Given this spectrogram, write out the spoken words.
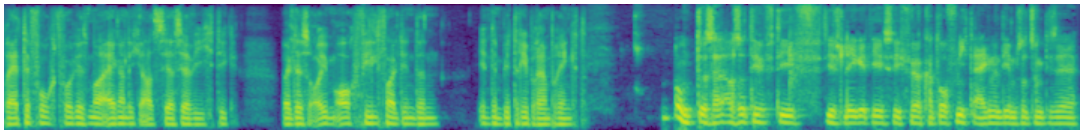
breite Fruchtfolge ist mir eigentlich auch sehr, sehr wichtig weil das eben auch Vielfalt in den, in den Betrieb reinbringt. Und das heißt, also die, die, die Schläge, die sich für Kartoffeln nicht eignen, die haben sozusagen diese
